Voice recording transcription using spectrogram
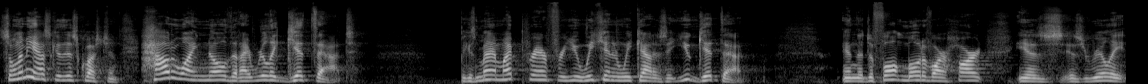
So let me ask you this question. How do I know that I really get that? Because man, my prayer for you week in and week out is that you get that. And the default mode of our heart is, is really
